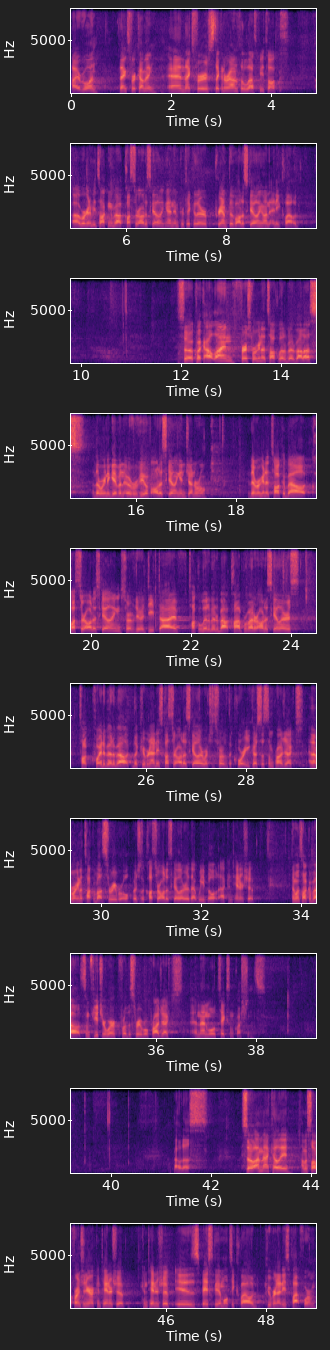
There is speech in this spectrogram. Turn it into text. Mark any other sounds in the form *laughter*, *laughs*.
Hi, everyone. Thanks for coming, and thanks for sticking around for the last few talks. Uh, we're going to be talking about cluster autoscaling, and in particular, preemptive autoscaling on any cloud. So a quick outline. First, we're going to talk a little bit about us, and then we're going to give an overview of autoscaling in general. And then we're going to talk about cluster autoscaling, sort of do a deep dive, talk a little bit about cloud provider autoscalers, talk quite a bit about the Kubernetes cluster autoscaler, which is sort of the core ecosystem project. And then we're going to talk about Cerebral, which is a cluster autoscaler that we built at Containership. Then we'll talk about some future work for the Cerebral project, and then we'll take some questions. About us. So I'm Matt Kelly. I'm a software engineer at Containership. Containership is basically a multi-cloud Kubernetes platform.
